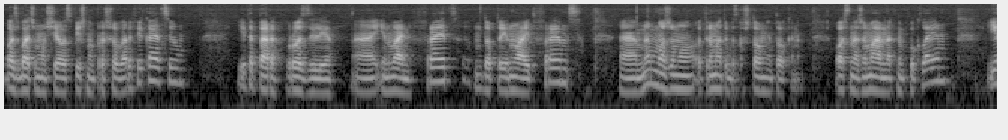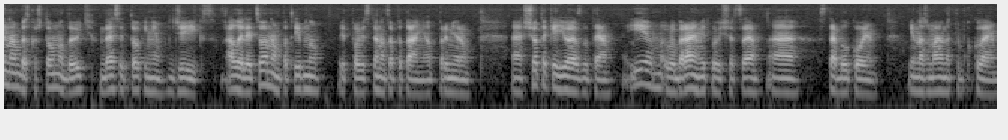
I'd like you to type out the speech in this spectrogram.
Ось бачимо, що я успішно пройшов верифікацію. І тепер в розділі е, Invite Friends, тобто Invite Friends, е, ми можемо отримати безкоштовні токени. Ось нажимаємо на кнопку Claim, і нам безкоштовно дають 10 токенів GX. Але для цього нам потрібно відповісти на запитання. От, приміром, е, що таке USDT? І вибираємо відповідь, що це е, stablecoin. І нажимаємо на кнопку Claim.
